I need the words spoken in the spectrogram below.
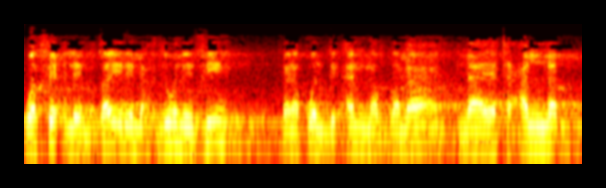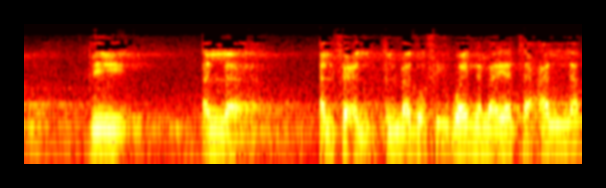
وفعل غير مأذون فيه فنقول بأن الضمان لا يتعلق بالفعل المأذون فيه وإنما يتعلق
